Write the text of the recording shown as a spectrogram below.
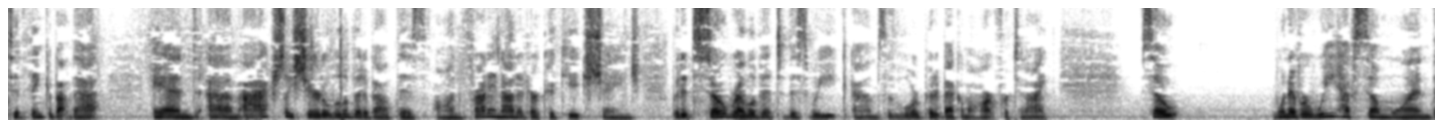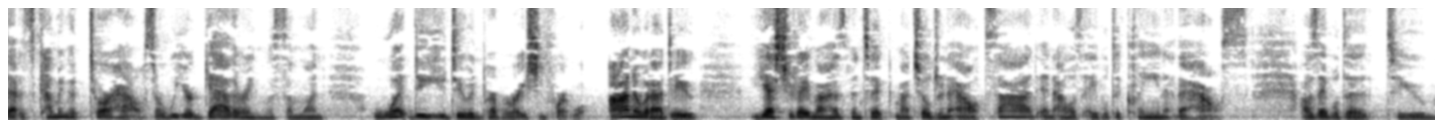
to think about that. And um, I actually shared a little bit about this on Friday night at our cookie exchange, but it's so relevant to this week. Um, so the Lord put it back on my heart for tonight. So whenever we have someone that is coming to our house or we are gathering with someone, what do you do in preparation for it? Well, I know what I do. Yesterday, my husband took my children outside and I was able to clean the house. I was able to, to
